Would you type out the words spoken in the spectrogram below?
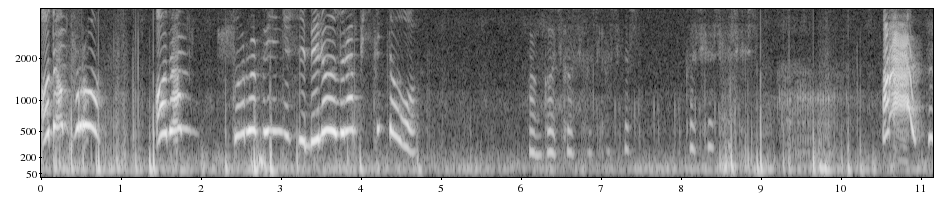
Adam pro. Adam server birincisi. Beni öldüren pislik de o. Lan kaç kaç kaç kaç kaç. Kaç kaç kaç kaç. Aa!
